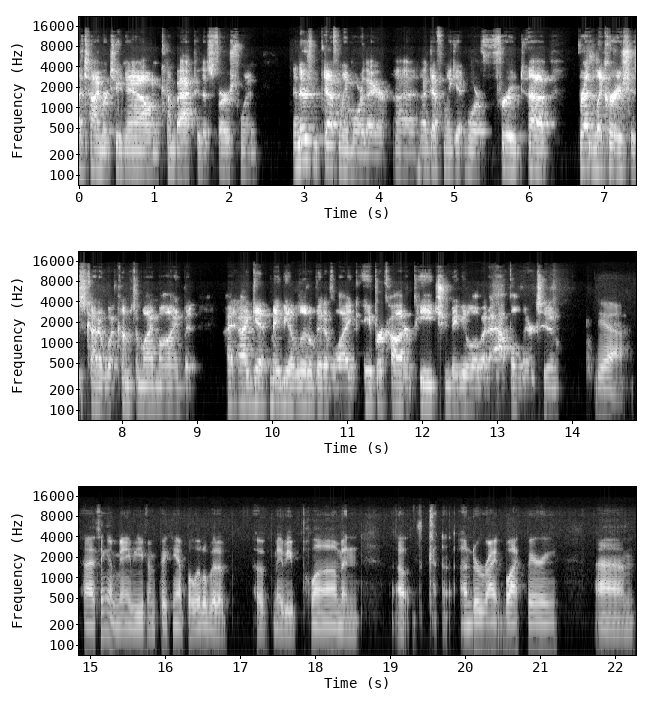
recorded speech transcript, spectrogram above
a time or two now, and come back to this first one, and there's definitely more there. Uh, I definitely get more fruit. Uh, red licorice is kind of what comes to my mind, but I, I, get maybe a little bit of like apricot or peach, and maybe a little bit of apple there too. Yeah, and I think I'm maybe even picking up a little bit of, of maybe plum and uh, underripe blackberry. Um,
